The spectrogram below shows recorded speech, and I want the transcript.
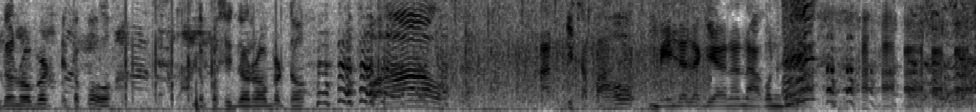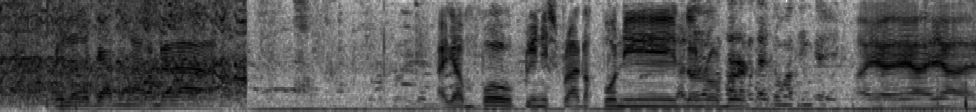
Don Robert. Ito po. oh. Ito po si Don Robert. Oh. Wow! At isa pa ho, may lalagyanan na akong dala. may lalagyanan na akong dala. Ayan po, finished product po ni Don Robert. Ayan, ayan, ayan.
